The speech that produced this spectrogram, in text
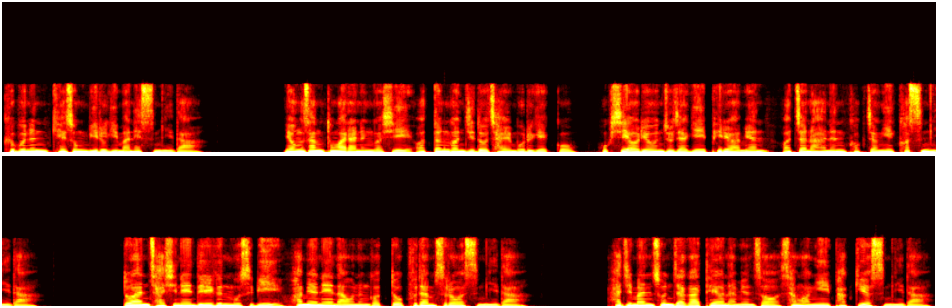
그분은 계속 미루기만 했습니다. 영상통화라는 것이 어떤 건지도 잘 모르겠고 혹시 어려운 조작이 필요하면 어쩌나 하는 걱정이 컸습니다. 또한 자신의 늙은 모습이 화면에 나오는 것도 부담스러웠습니다. 하지만 손자가 태어나면서 상황이 바뀌었습니다.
